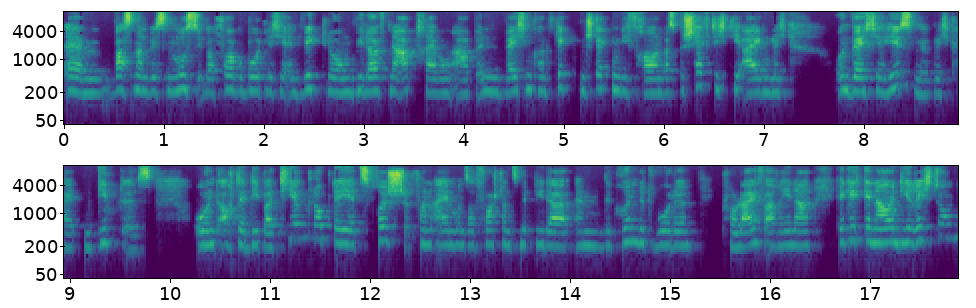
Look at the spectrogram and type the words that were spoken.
ähm, was man wissen muss über vorgeburtliche Entwicklung, wie läuft eine Abtreibung ab, in welchen Konflikten stecken die Frauen, was beschäftigt die eigentlich und welche Hilfsmöglichkeiten gibt es. Und auch der Debattierclub, der jetzt frisch von einem unserer Vorstandsmitglieder ähm, gegründet wurde, Pro-Life Arena, der geht genau in die Richtung.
